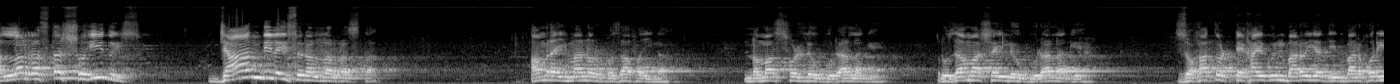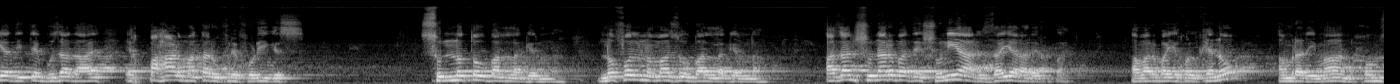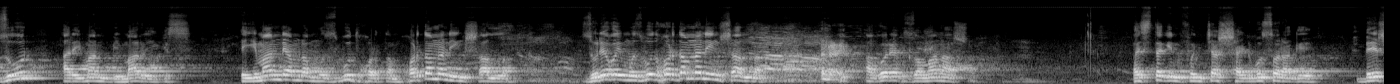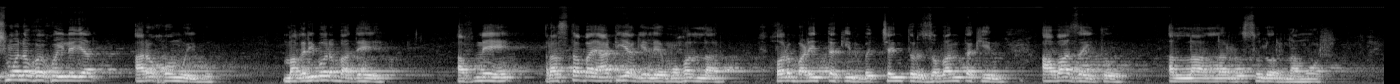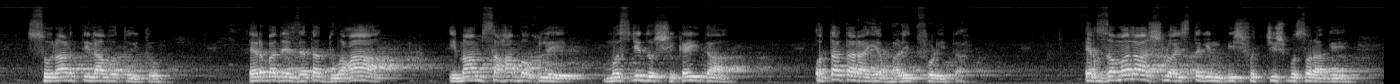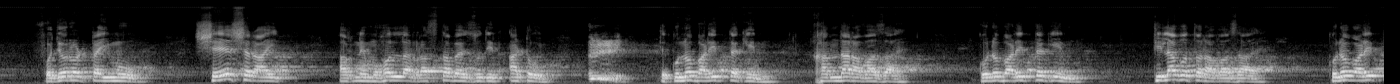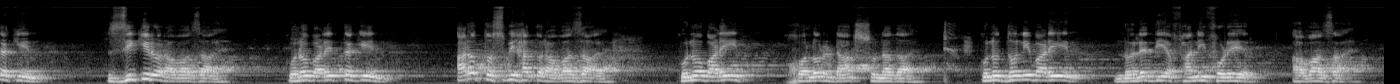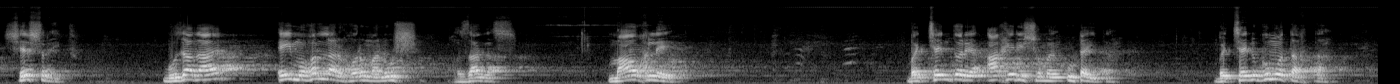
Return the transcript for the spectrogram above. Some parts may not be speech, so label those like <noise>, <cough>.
আল্লাহর রাস্তা শহীদ হইস জান দিলেইছেন আল্লাহর রাস্তা। আমরা ইমানর মজা পাই না। নমাজ পড়লেও গুড়া লাগে, রোজা মাসাইলেও গুড়া লাগে। জহাতর টেকাই গুণ বারইয়া দিন বার করিয়া দিতে বোঝা যায়, এক পাহাড় মাথার উপরে পড়ি গেছে। সুন্নতও ভালো লাগেন না, নফল নমাজও ভালো লাগেন না। আজান শোনার বাদে শুনিয়ার যাইয়ার আর এক পায় আমার ভাই হল কেন? আমরার ইমান কমজোর আর ইমান বিমার হয়ে গেছে। এই ইমানরে আমরা মজবুত করতাম করতাম না নি ইনশাল্লাহ জোরে কই মজবুত করতাম না নি ইনশাল্লাহ <clears throat> আগর এক জমানা আসলো। আজ তাকিন পঞ্চাশ, ষাট বছর আগে, বেশ মনে হয় হইলে ইয়ার আরও কম হইব। মাগরিবর বাদে আপনি রাস্তা বাই আটিয়া গেলে মহল্লার হর বাড়ির তাকিন, বাচ্চাইন্তর জবান তাকিন, আওয়াজ আইত, আল্লাহ আল্লাহর রসুলোর নামর। সুরার তিলাবত হইত। এর বাদে যেটা দোয়া ইমাম সাহাব হলে মসজিদ শিকাইতা ওটা তারা ইয়া বাড়িত ফড়িতা। এক জমানা আসলো আজ তাকিন বিশ, পঁচিশ বছর আগে। ফজরের টাইমও শেষ রাত আপনি মহল্লার রাস্তা বাই যদি আটোই, তো কোনো বাড়ির তাকিন খান্দার আওয়াজ আয়, কোনো বাড়ির তাকিন তিলাবতর আওয়াজ আয়, কোনো বাড়ির তাকিন জিকিরর আওয়াজ আয়, কোনো বাড়ির তাকিন আরও তসবিহাতর আওয়াজ আয়। কোনো বাড়ির খলর ডাক শোনা যায়, কোনো ধনী বাড়ির নলে দিয়া ফানি ফোড়ের আওয়াজ আয়। শেষ রাইত বোঝা যায় এই মহল্লার হর মানুষ হজাগ আছে মা ওখলে বাচ্চাইন তোরে আখেরি সময় উঠাইতা। বাচ্চাইন গুমো থাকতা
